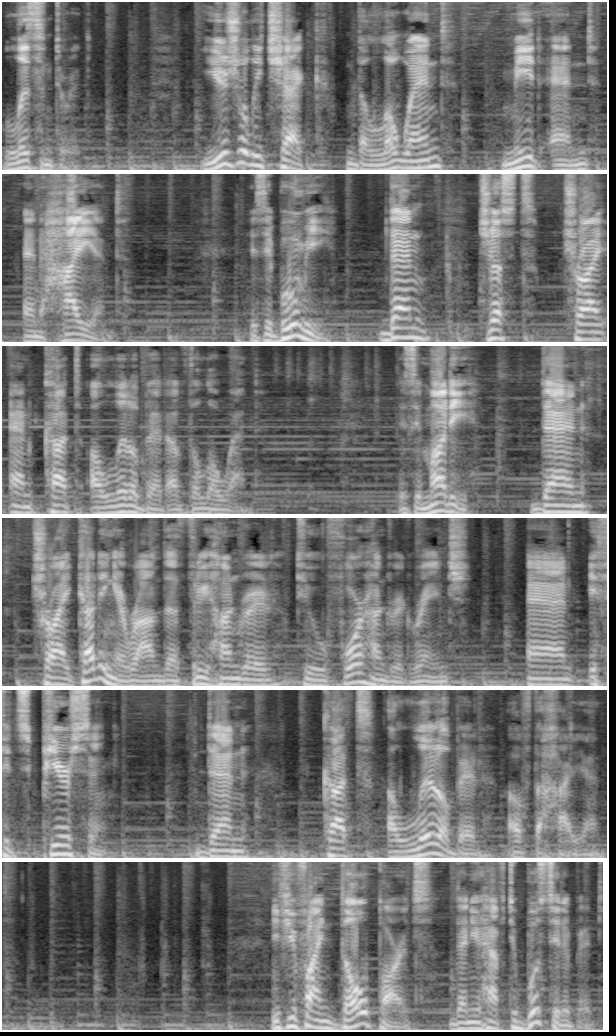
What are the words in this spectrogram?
Listen to it. Usually check the low end, mid end, and high end. Is it boomy? Then just try and cut a little bit of the low end. Is it muddy? Then try cutting around the 300 to 400 range. And if it's piercing, then cut a little bit of the high end. If you find dull parts, then you have to boost it a bit.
